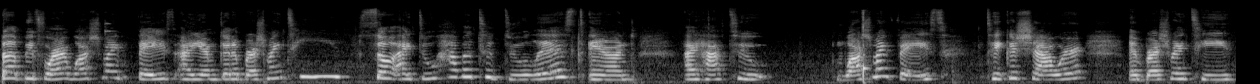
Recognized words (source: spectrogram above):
But before I wash my face, I am gonna brush my teeth. So I do have a to-do list and I have to wash my face, take a shower, and brush my teeth.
